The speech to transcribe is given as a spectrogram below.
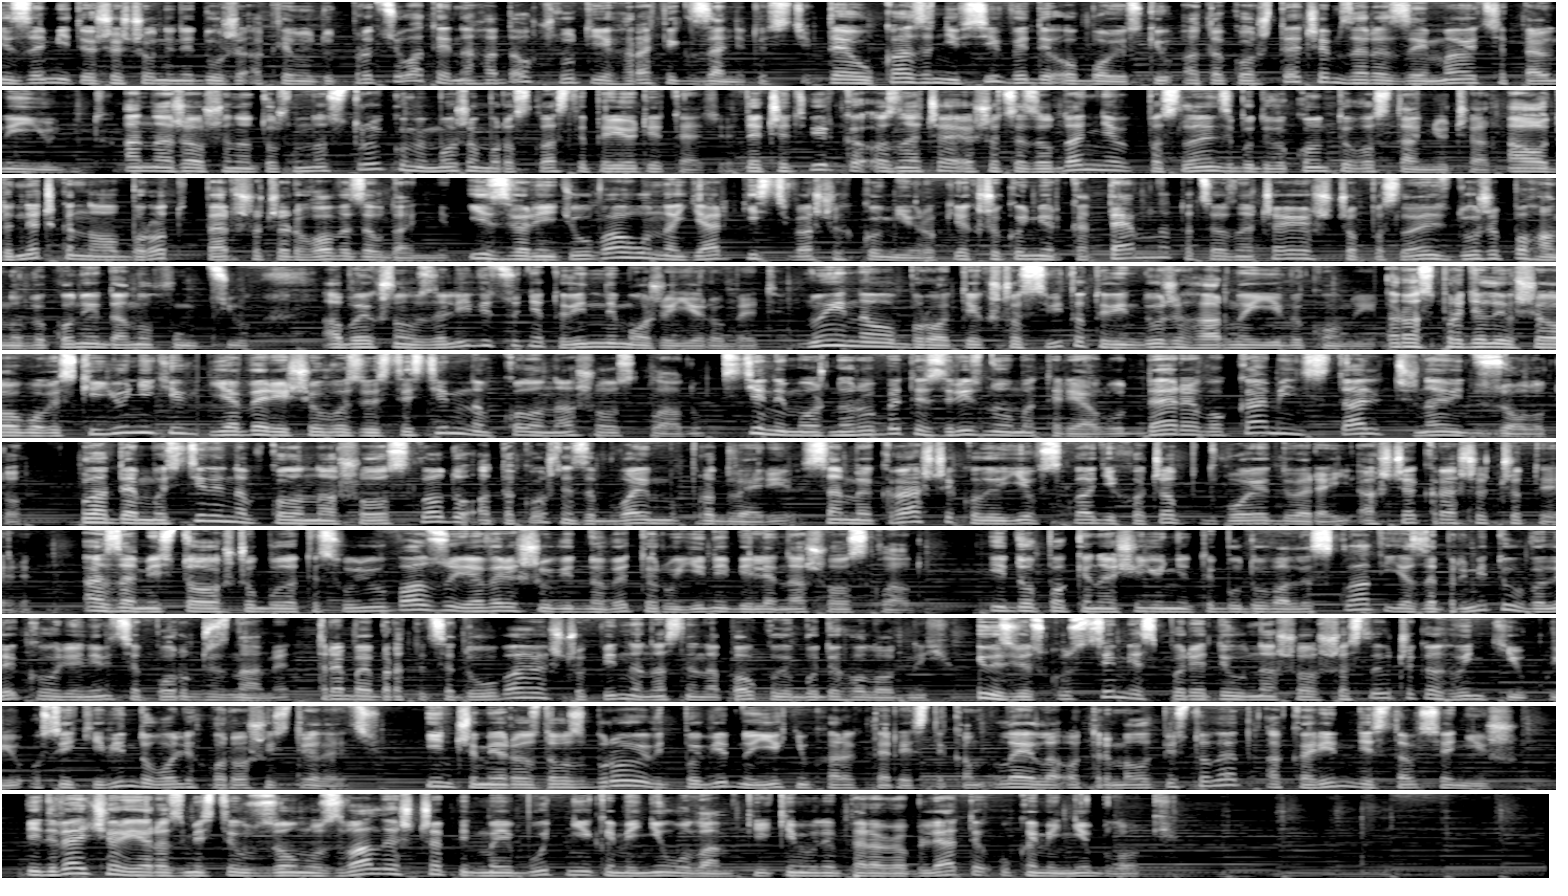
І замітивши, що вони не дуже активно тут працювати, нагадав, що тут є графік зайнятості, де указані всі види обов'язків, а також те, чим зараз займаються певний юніт. А нажавши на точну настройку, ми можемо розкласти пріоритети, де четвірка означає, що це завдання посланець буде виконувати в останню чергу, а одиничка наоборот першочергове завдання. І зверніть увагу на яркість ваших комірок. Якщо комірка темна, то це означає, що посланець дуже погано виконує дану функцію. Або якщо взагалі відсутня, то він не може її робити. Ну і наоборот, якщо світло, то він дуже гарно її виконує. Розподіливши обов'язки юнітів, я вирішив возвести стіни навколо нашого складу. Стіни можна робити з різного матеріалу: дерево, камінь, сталь чи навіть золото. Кладемо стіни навколо нашого складу, а також не забуваємо про двері. Саме краще, коли є в складі хоча б двоє дверей, а ще краще чотири. А замість того, щоб будувати свою базу, я вирішив відновити руїни біля нашого складу. І допоки наші юніти будували склад, я запримітив великого лінивця поруч з нами. Треба брати це до уваги, щоб він на нас не напав, коли буде голодний. І у зв'язку з цим я спорядив нашого щасливчика гвинтівкою, оскільки він доволі хороший стрілець. Іншим я роздав зброю відповідно їхнім характеристикам. Лейла отримала пістолет, а Карін дістався ніж. Під вечір я розмістив зону звалища під майбутні кам'яні уламки, які ми будемо переробляти у кам'яні блоки.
